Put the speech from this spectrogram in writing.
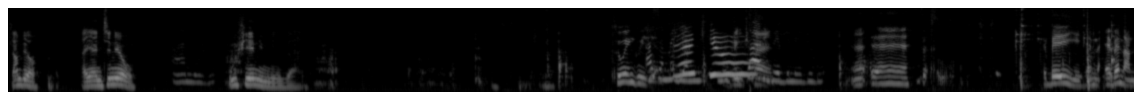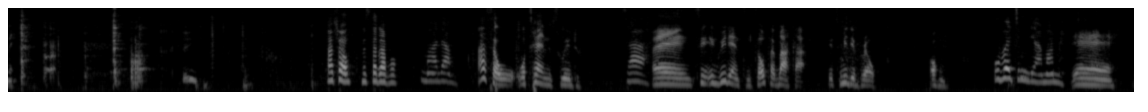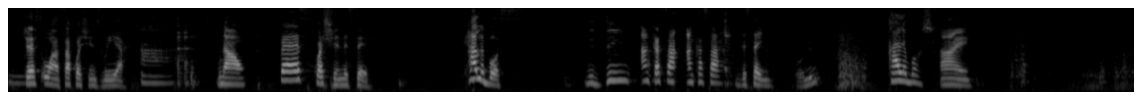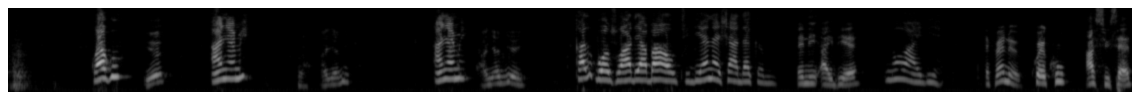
Champion, ɛyɛ nkyene o wohwie ne mizan Two ingredients. Thank you. Eh, eh. ebe yi ebe nane. Pacho, Mr. Dapo. Madam. Asa wo ten we do. Sir. Eh, see ingredients nsa wo pe back. It's me the brew. Oh. Wo betim di amame. Eh just wo answer questions wei a. Ah. Now, first question is say, Calibus, ne din ankasa ankasa the same. Onim? Calibus. Aye. Kwagu. Yeah. Anyami. Anyami. Anyami. Anyami. eh. Calibus wa de aba out deɛ na ɛhyɛ adaka mu. Any idea? No idea. A friend Kweku, as you said,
